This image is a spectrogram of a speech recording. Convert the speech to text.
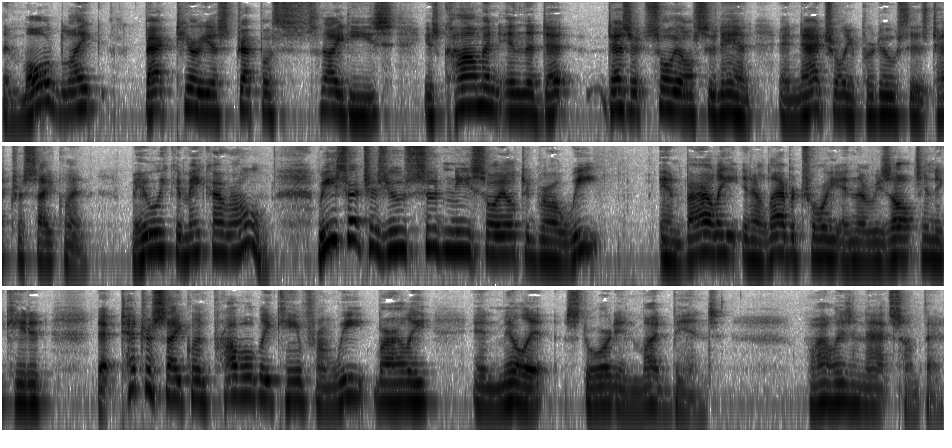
The mold like bacteria Streptococcus is common in the de- desert soil of Sudan and naturally produces tetracycline. Maybe we could make our own. Researchers used Sudanese soil to grow wheat and barley in a laboratory, and the results indicated that tetracycline probably came from wheat, barley, and millet stored in mud bins. Well, isn't that something?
